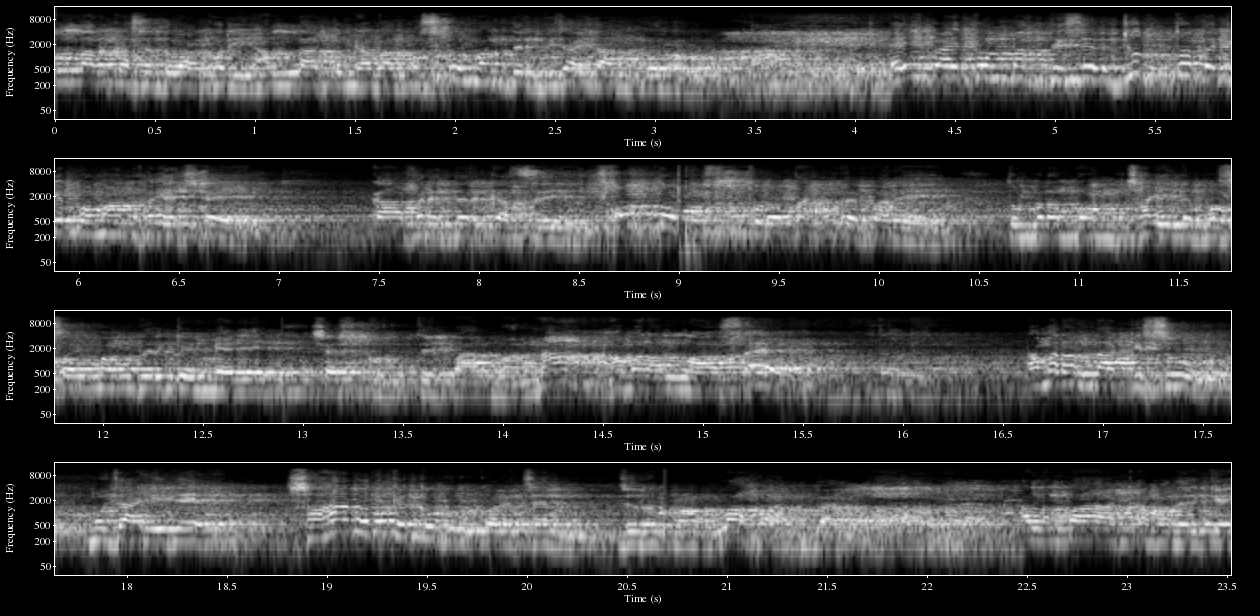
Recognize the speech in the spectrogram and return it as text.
আল্লাহর কাছে দোয়া করি আল্লাহ তুমি আবার মুসলমানদের বিজয় দান করো। এই বাইতুল মাকদিসের যুদ্ধ থেকে প্রমাণ হয়েছে, কাফেরদের কাছে অস্ত্র থাকতে পারে। তোমরা মুসলমানদেরকে মেরে শেষ করতে পারবা না। আমার আল্লাহ আছে। আমার আল্লাহ কিছু মুজাহিদের শাহাদতকে কবুল করেছেন। আল্লাহ আল্লাহ আমাদেরকে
